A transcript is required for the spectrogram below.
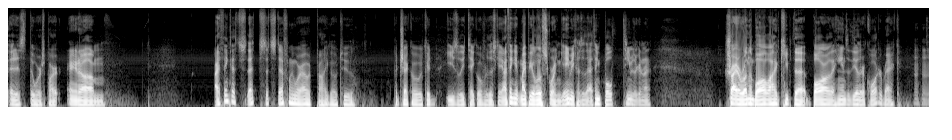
it is the worst part. And um, I think that's that's that's definitely where I would probably go to. Pacheco could easily take over this game. I think it might be a low scoring game because of that. I think both teams are gonna try to run the ball and keep the ball out of the hands of the other quarterback. mm-hmm.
